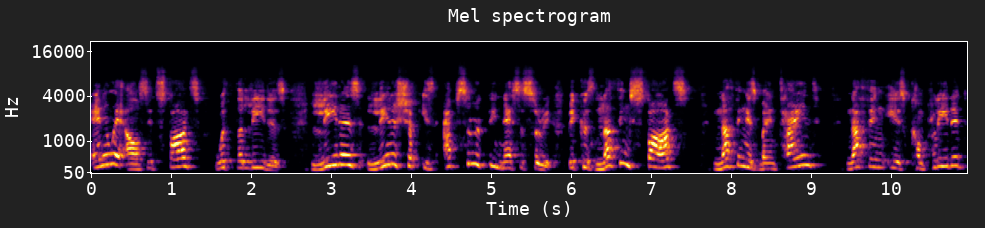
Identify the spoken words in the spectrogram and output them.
anywhere else. It starts with the leaders. Leaders, leadership is absolutely necessary because nothing starts, nothing is maintained, nothing is completed,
